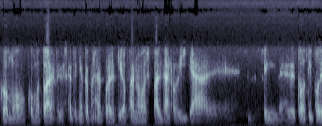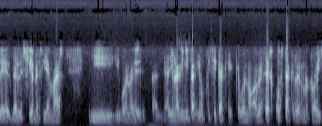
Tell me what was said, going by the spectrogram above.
como, como todas las veces que ha tenido que pasar por el quirófano, espalda, rodilla, eh, en fin, de todo tipo de, lesiones y demás. Y, bueno, eh, hay una limitación física que, que, bueno, a veces cuesta creernoslo y,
